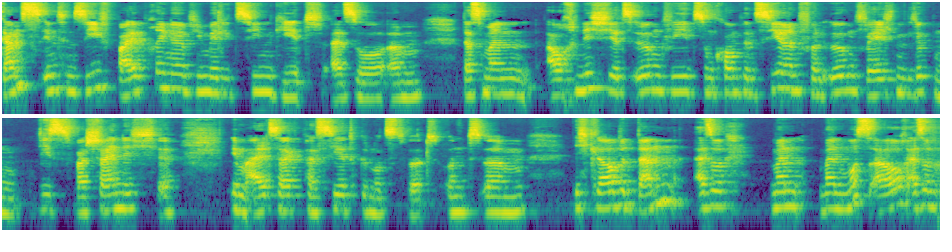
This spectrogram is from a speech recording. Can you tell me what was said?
ganz intensiv beibringe, wie Medizin geht. Also, ähm, dass man auch nicht jetzt irgendwie zum Kompensieren von irgendwelchen Lücken, wie es wahrscheinlich äh, im Alltag passiert, genutzt wird. Und ähm, ich glaube dann, also man, man muss auch, also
